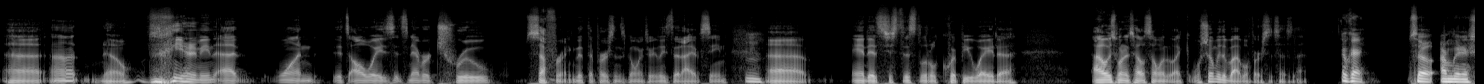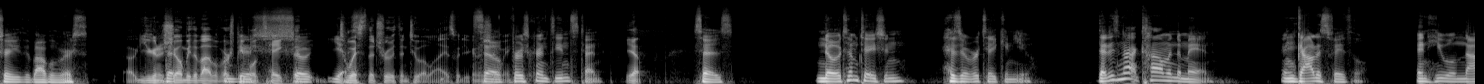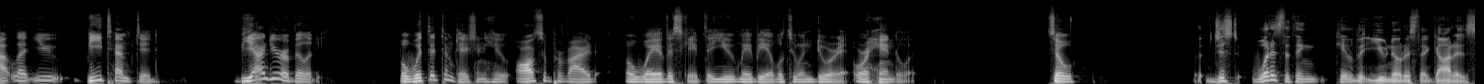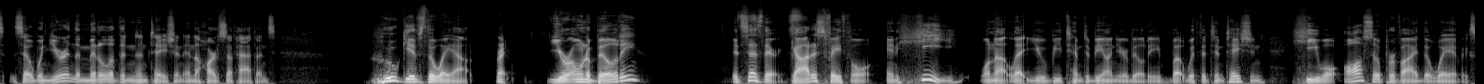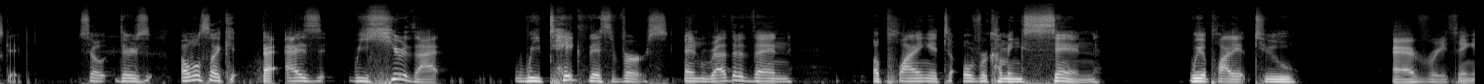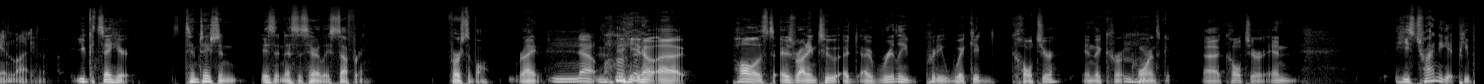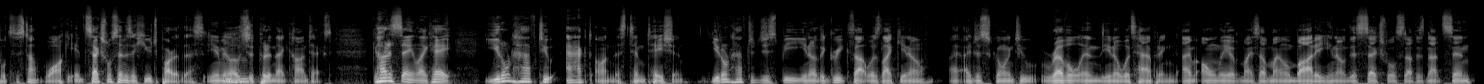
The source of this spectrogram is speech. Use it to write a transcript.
Uh, uh, no. you know what I mean? Uh, one, it's always, it's never true suffering that the person's going through, at least that I have seen. Uh, and it's just this little quippy way to, I always want to tell someone, like, well, show me the Bible verse that says that. Okay, so I'm going to show you the Bible verse. Uh, You're going to show me the Bible verse. People take show- the, yes. twist the truth into a lie is what you're going to So show me. So 1 Corinthians 10 Yep. says, "No temptation has overtaken you that is not common to man, and God is faithful, and He will not let you be tempted beyond your ability, but with the temptation, He will also provide a way of escape that you may be able to endure it or handle it." So just what is the thing, Caleb, that you notice that God is? So when you're in the middle of the temptation and the hard stuff happens, who gives the way out? Right. Your own ability? It says there, God is faithful and he will not let you be tempted beyond your ability, but with the temptation, he will also provide the way of escape. So there's almost like as we hear that, we take this verse and rather than applying it to overcoming sin, we apply it to everything in life. You could say here, temptation isn't necessarily suffering, first of all, right? No. you know, uh, Paul is, is writing to a, a really pretty wicked culture in the current Mhm. Corinth uh, culture, and he's trying to get people to stop walking. And sexual sin is a huge part of this. You know, what I mean, let's Mhm. just put it in that context. God is saying, like, hey, you don't have to act on this temptation. You don't have to just be, you know, the Greek thought was like, you know, I, I just going to revel in, you know, what's happening. I'm only of myself, my own body. You know, this sexual stuff is not sin.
